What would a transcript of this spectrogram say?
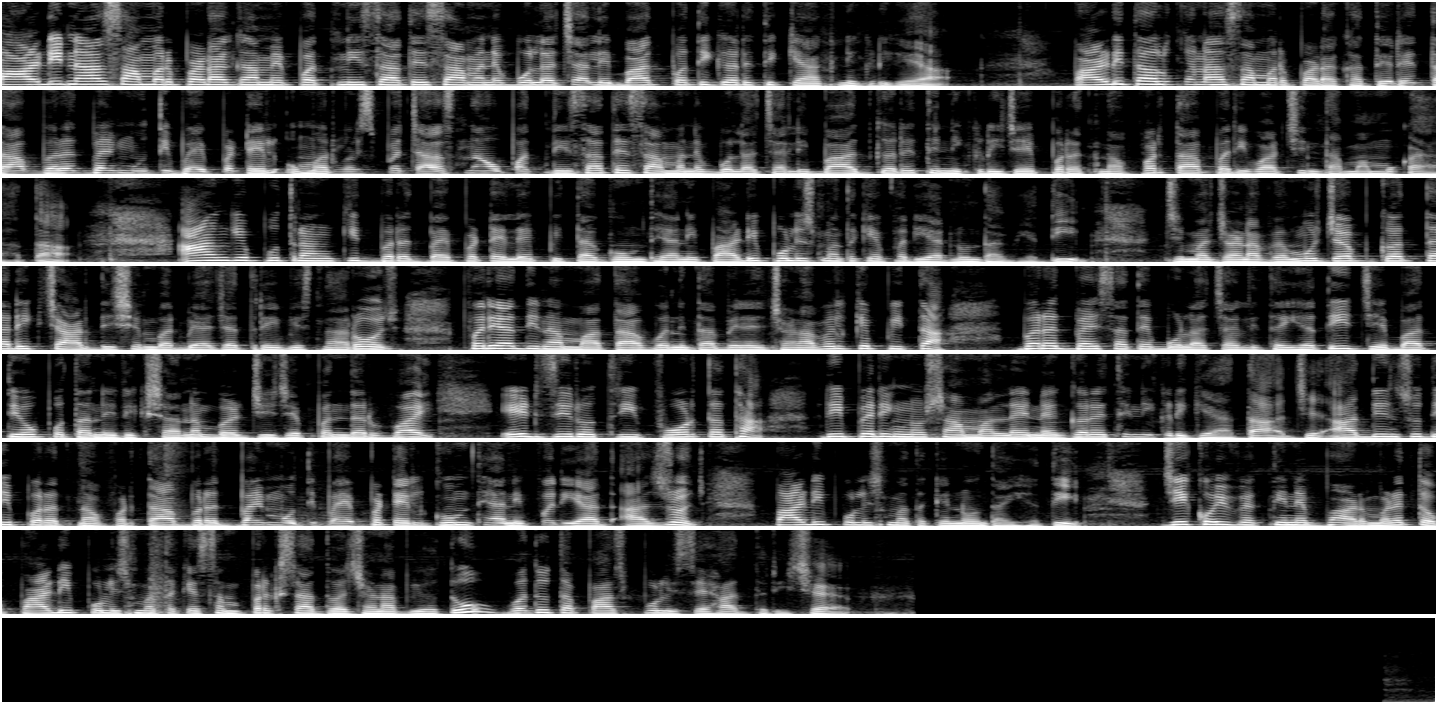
પારડીના સામરપાડા ગામે પત્ની સાથે સામાન્ય બોલાચાલી બાદ પતિ ઘરેથી ક્યાંક નીકળી ગયા. પારડી તાલુકાના સામરપાડા ખાતે રહેતા ભરતભાઈ મોતીભાઈ પટેલ ઉંમર વર્ષ પચાસના પત્ની સાથે સામાન્ય બોલાચાલી બાદ ઘરેથી નીકળી જઈ પરત ફરતા પરિવાર ચિંતામાં મુકાયા હતા. આ અંગે પુત્ર અંકિત ભરતભાઈ પટેલે પિતા ગુમ થયાની પારડી પોલીસ મથકે ફરિયાદ નોંધાવી હતી, જેમાં જણાવ્યા મુજબ ગત તારીખ ચાર ડિસેમ્બર બે હજાર ત્રેવીસના રોજ ફરિયાદીના માતા વનિતાબેને જણાવેલ કે પિતા ભરતભાઈ સાથે બોલાચાલી થઈ હતી, જે બાદ તેઓ પોતાની રિક્ષા નંબર જીજે પંદર Y eight zero three four તથા રિપેરિંગનો સામાન લઈને ઘરેથી નીકળી ગયા હતા. જે આ દિન સુધી પરત ન ફરતા. ભરતભાઈ મોતીભાઈ પટેલ ગુમ થયાની ફરિયાદ આજરોજ પારડી પોલીસ મથકે નોંધાઈ હતી. જે કોઈ વ્યક્તિને ભાડ મળે તો પારડી પોલીસ મથકે સંપર્ક સાધવા જણાવ્યું હતું. વધુ તપાસ પોલીસે હાથ ધરી છે.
